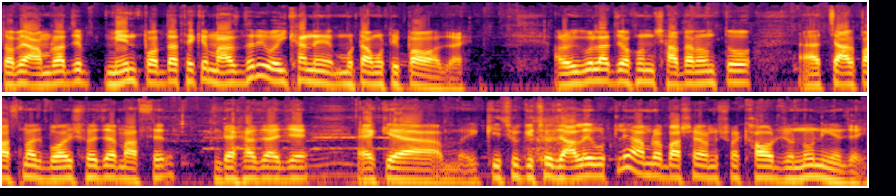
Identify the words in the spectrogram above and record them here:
তবে আমরা যে মেন পদ্মা থেকে মাছ ধরি, ওইখানে মোটামুটি পাওয়া যায়। আর ওইগুলা যখন সাধারণত চার, পাঁচ মাস বয়স হয়ে যায় মাছের, দেখা যায় যে কিছু কিছু জালে উঠলে আমরা বাসায় অনেক সময় খাওয়ার জন্য নিয়ে যাই।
